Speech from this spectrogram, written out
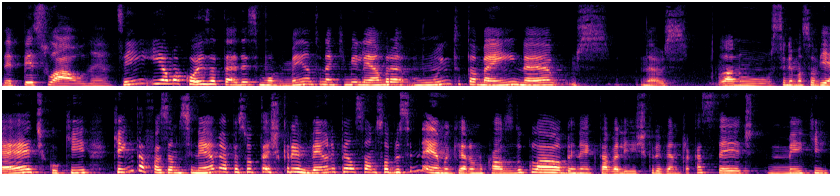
é, pessoal, né? Sim, e é uma coisa até desse movimento, né, que me lembra muito também, né, os, né, os lá no cinema soviético, que quem está fazendo cinema é a pessoa que está escrevendo e pensando sobre o cinema, que era no caso do Glauber, né, que estava ali escrevendo pra cacete, meio que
